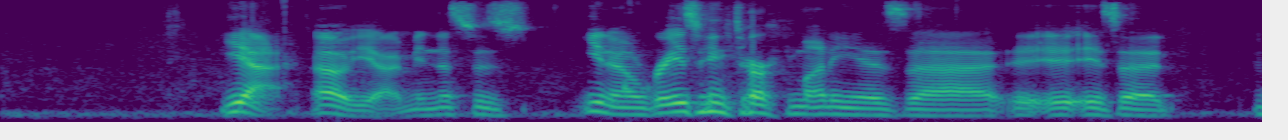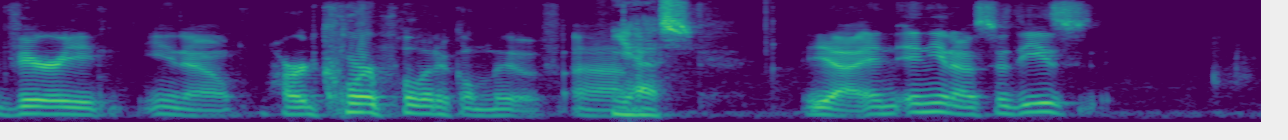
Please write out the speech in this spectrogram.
Yeah. Oh, yeah. I mean, this is you know, raising dark money is uh, is a very you know hardcore political move. Um, yes. Yeah, and and you know, so these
